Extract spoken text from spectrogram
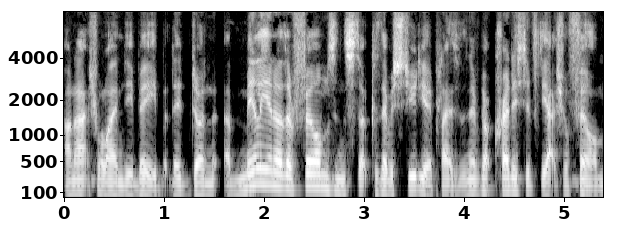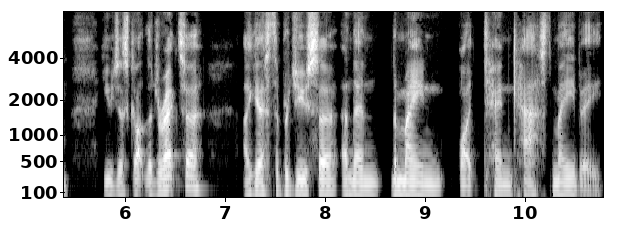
on actual IMDb, but they'd done a million other films and stuff because they were studio players, and they've got credited for the actual film. You just got the director, I guess the producer, and then the main like 10 cast, maybe.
